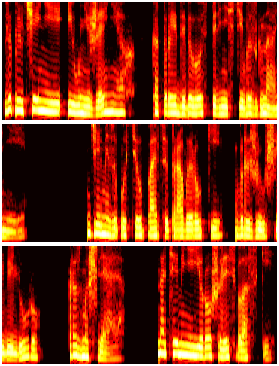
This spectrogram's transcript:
заключении и унижениях, которые довелось перенести в изгнании. Джемми запустил пальцы правой руки в рыжую шевелюру, размышляя. На темени ерошились волоски,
